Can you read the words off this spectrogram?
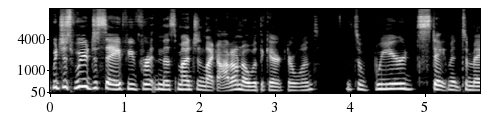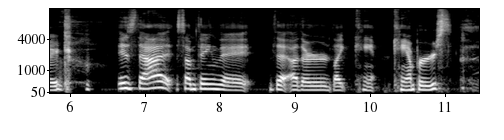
which is weird to say if you've written this much and like I don't know what the character wants. It's a weird statement to make. Is that something that the other like camp campers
